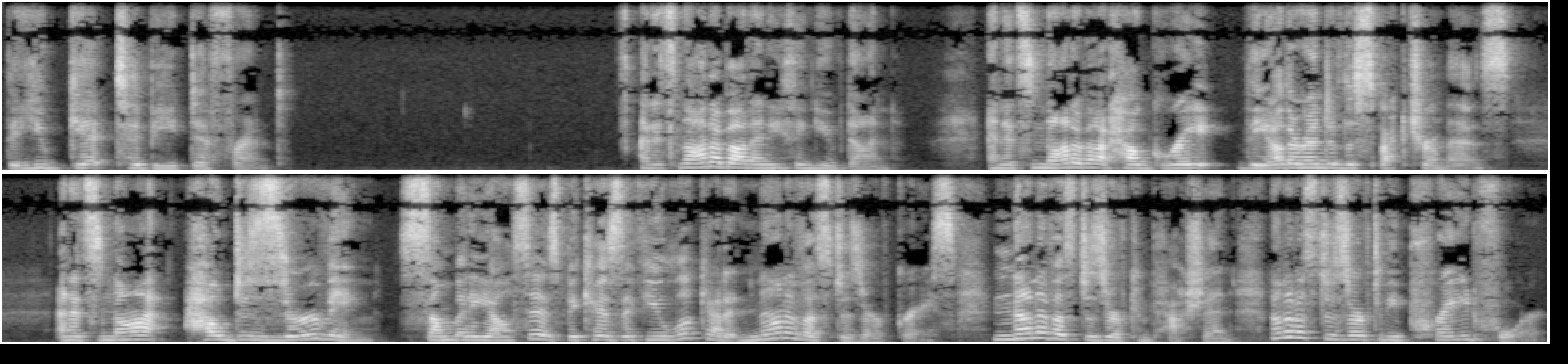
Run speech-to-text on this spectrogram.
that you get to be different. And it's not about anything you've done. And it's not about how great the other end of the spectrum is. And it's not how deserving somebody else is, because if you look at it, none of us deserve grace. None of us deserve compassion. None of us deserve to be prayed for.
